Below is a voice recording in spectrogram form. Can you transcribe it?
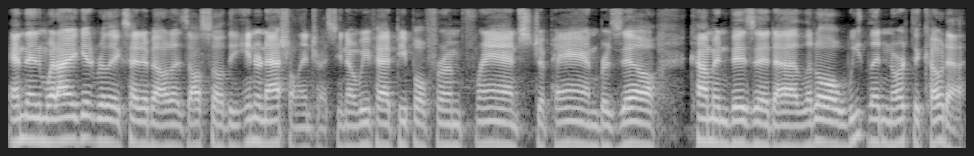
And then what I get really excited about is also the international interest. You know, we've had people from France, Japan, Brazil come and visit uh, little Wheatland, North Dakota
